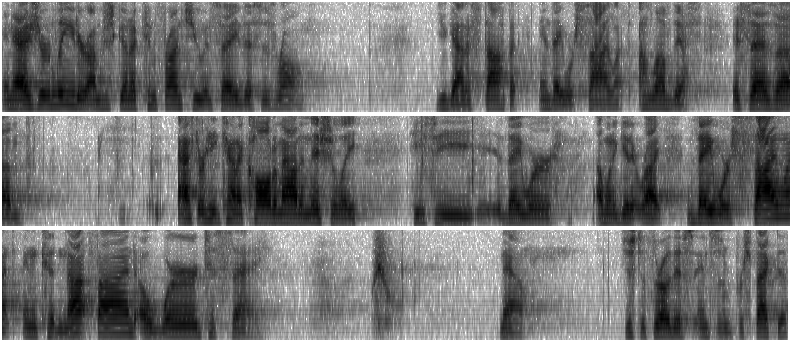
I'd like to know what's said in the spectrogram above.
And as your leader, I'm just going to confront you and say, This is wrong. You got to stop it. And they were silent. I love this. It says, um, after he kind of called them out initially, he, he, they were, I want to get it right, they were silent and could not find a word to say. Whew. Now, just to throw this into some perspective,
